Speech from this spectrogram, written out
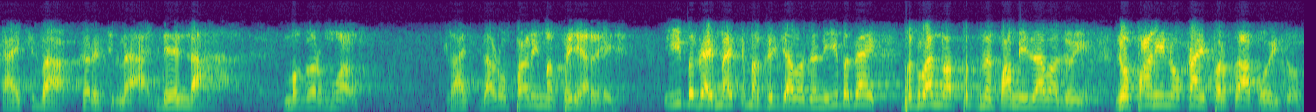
કાચબા કરચલા ડેંડા મગરમળ રાત દાડો પાણીમાં પડ્યા રહે. એ બધા માટીમાં થઈ જવા જોઈએ એ બધા ભગવાનના પદને પામી જવા જોઈએ. જો પાણીનો કાંઈ પ્રતાપ હોય તો.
